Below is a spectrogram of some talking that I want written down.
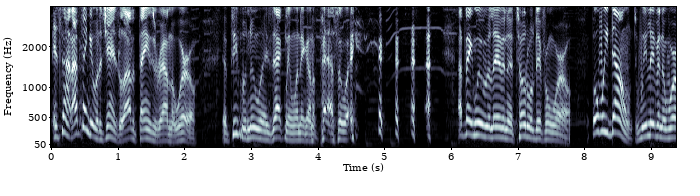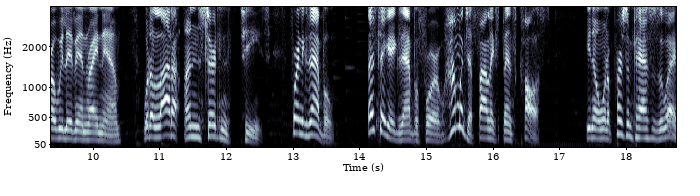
It's not. I think it would have changed a lot of things around the world if people knew exactly when they're going to pass away. I think we would live in a total different world. But we don't. We live in the world we live in right now with a lot of uncertainties. For an example, let's take an example for how much a final expense costs. You know, when a person passes away.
